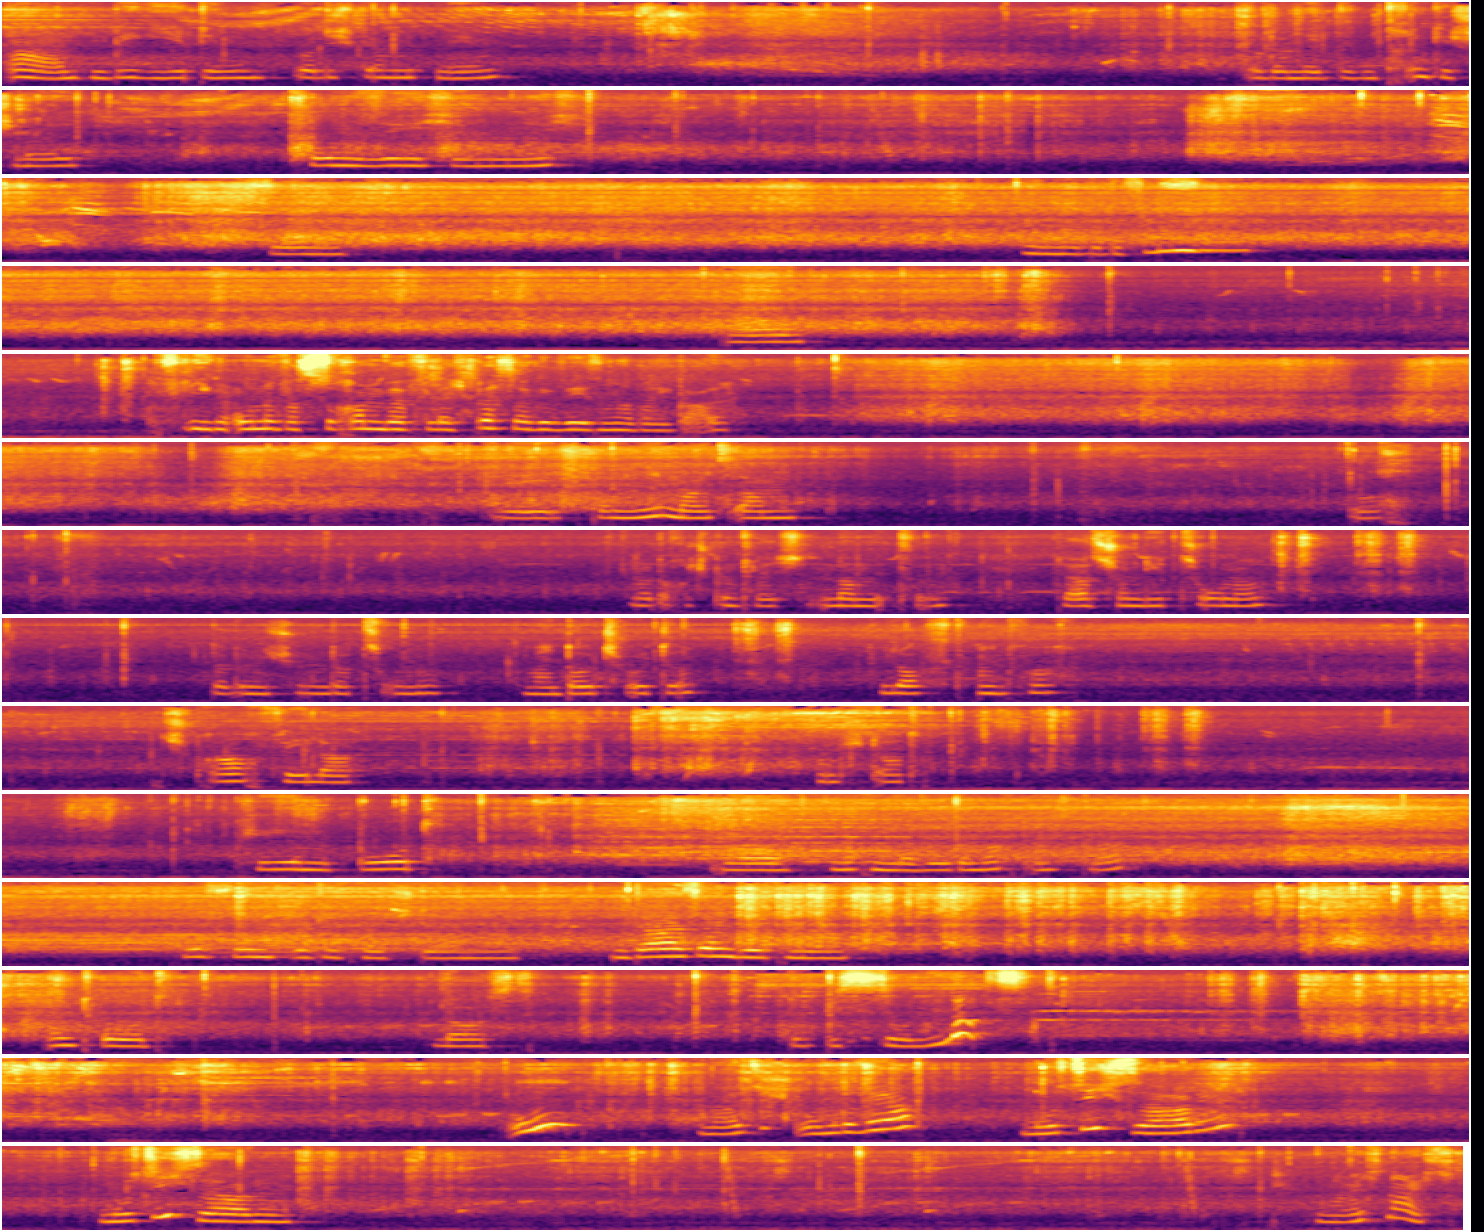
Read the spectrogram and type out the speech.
Ah, und ein Biggie, den würde ich gerne mitnehmen. Oder ne, den trinke ich schnell. Zone sehe ich ja noch nicht. So. Einmal bitte fliegen. Au. Fliegen ohne was zu rammen wäre vielleicht besser gewesen, aber egal. Ey, ich komme niemals an. Doch. Ja doch, ich bin gleich in der Mitte. Da ist schon die Zone. Da bin ich schon in der Zone. Mein Deutsch heute. Lost einfach. Sprachfehler. Am Start. Okay, mit Boot. Wow, noch ein Level gemacht, alles klar. Wo sind Sterne? Und da ist ein Gegner. Ein Tod. Lost. Du bist so lost. Nice Sturmgewehr. Muss ich sagen. Muss ich sagen. Nice, nice.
